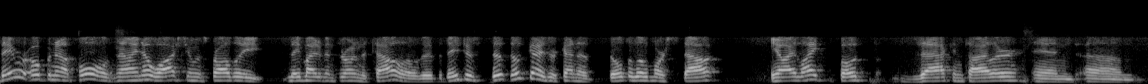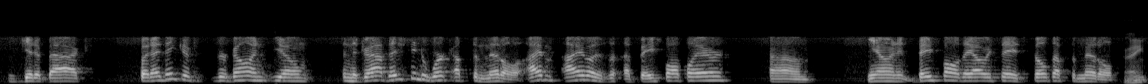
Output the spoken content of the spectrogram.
they were opening up holes. Now I know Washington was probably they might have been throwing the towel a little bit, but they just th- those guys are kind of built a little more stout. You know, I like both Zach and Tyler and um, get it back, but I think if they're going, you know, in the draft, they just need to work up the middle. I'm I was a baseball player. Um, you know, and in baseball, they always say it's built up the middle. Right.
